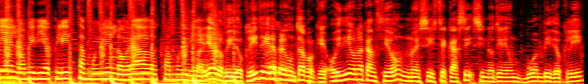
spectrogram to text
Bien, los videoclips están muy bien logrados, está muy bien. María, los videoclips te quería Vale. preguntar, porque hoy día una canción no existe casi si no tiene un buen videoclip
